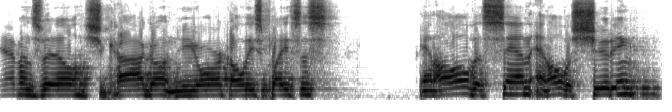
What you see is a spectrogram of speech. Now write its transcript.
Evansville, Chicago, New York, all these places, and all the sin and all the shooting,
